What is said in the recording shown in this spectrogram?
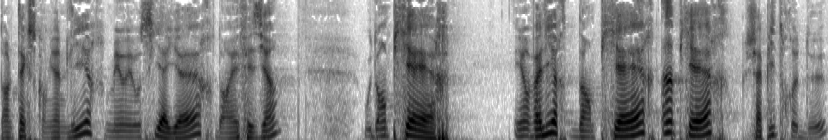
dans le texte qu'on vient de lire, mais aussi ailleurs, dans Éphésiens, ou dans Pierre. Et on va lire dans Pierre, 1 Pierre, chapitre 2,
